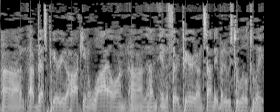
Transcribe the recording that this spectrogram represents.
uh, our best period of hockey in a while on uh, in the third period on Sunday, but it was too little, too late.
